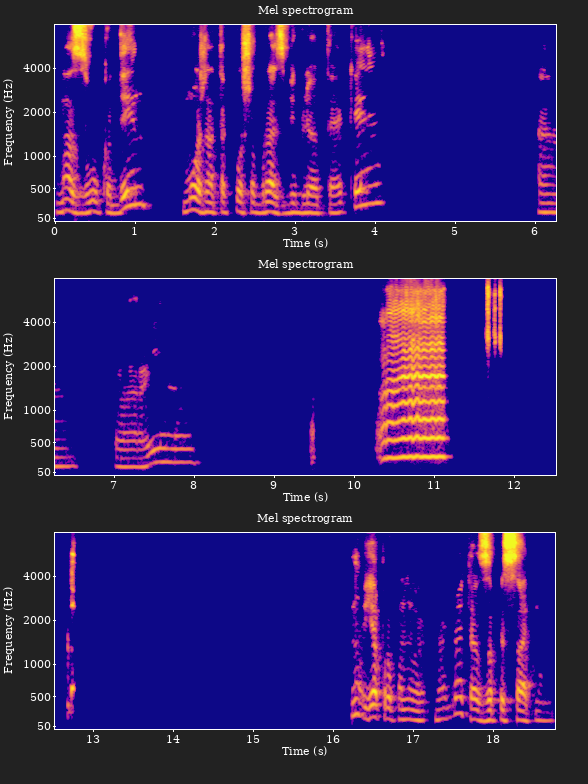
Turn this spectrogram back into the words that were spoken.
У нас звук один. Можна також обрати з бібліотеки. Тварину. Ну, я пропоную не брати, а записати нам.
